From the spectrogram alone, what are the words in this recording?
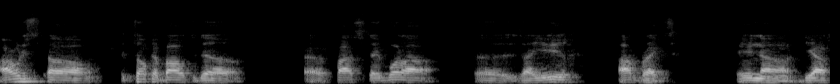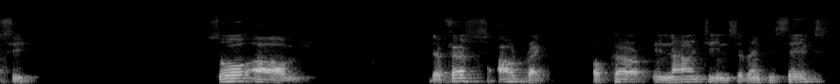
I will uh, talk about the uh, past Ebola uh, Zaire outbreak in uh, DRC. So um, the first outbreak occurred in 1976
